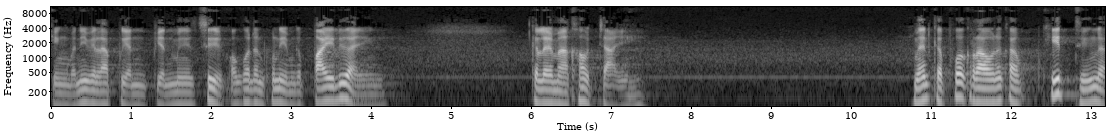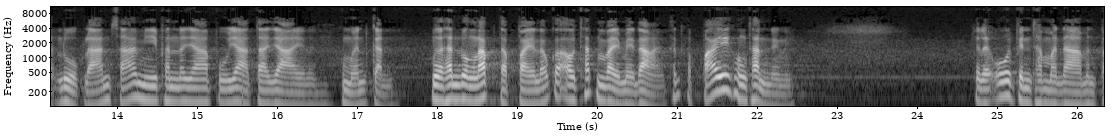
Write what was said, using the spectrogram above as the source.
ริงๆวันนี้เวลาเปลี่ยนเปลี่ยนมือชื่อของคนนั้นคนนี้มันก็ไปเรื่อย ก็เลยมาเข้าใจ เหมือนกับพวกเรานะครับคิดถึงแหละลูกหลานสามีภรรยาปู่ย่าตายายเหมือนกัน เมื่อท่านล่วงลับตับไป แล้วก็เอาท่านไว้ไม่ได้ท่านก็ไปของท่านอย่างนี้ก็เลยโอ้ยเป็นธรรมดามันไป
